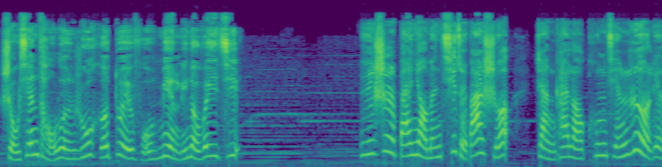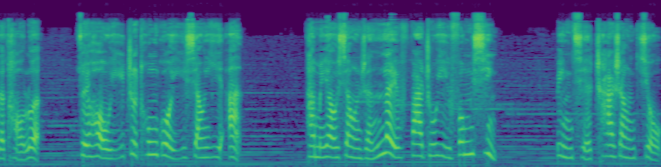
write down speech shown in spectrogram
首先讨论如何对付面临的危机。于是百鸟们七嘴八舌，展开了空前热烈的讨论，最后一致通过一项议案：他们要向人类发出一封信。并且插上九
